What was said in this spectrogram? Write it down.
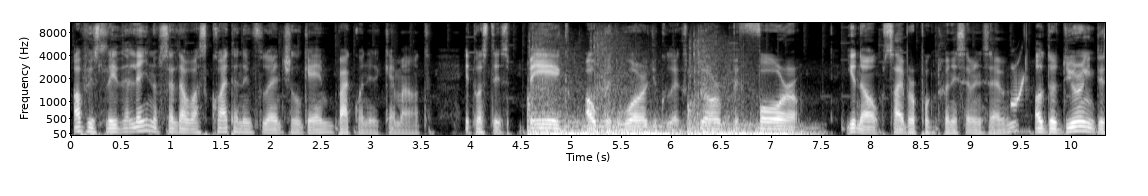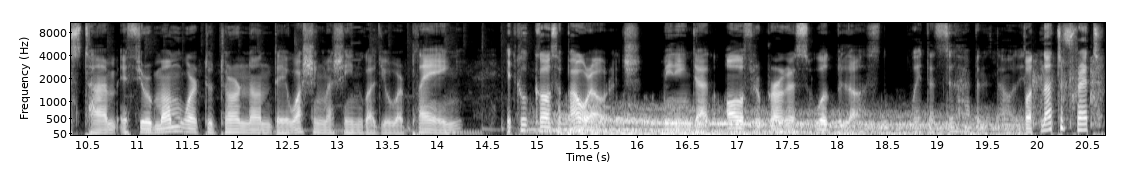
Obviously, The Legend of Zelda was quite an influential game back when it came out. It was this big, open world you could explore before, you know, Cyberpunk 2077. Although during this time, if your mom were to turn on the washing machine while you were playing, it could cause a power outage, meaning that all of your progress would be lost. Wait, that still happens nowadays. But not to fret,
